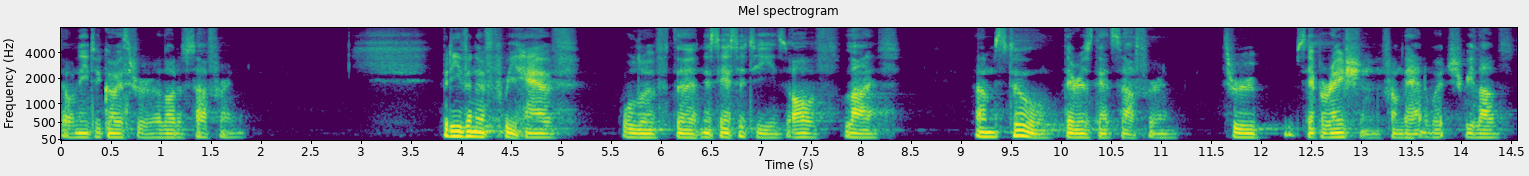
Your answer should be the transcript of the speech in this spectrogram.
They'll need to go through a lot of suffering. But even if we have all of the necessities of life, um, still there is that suffering through separation from that which we love.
